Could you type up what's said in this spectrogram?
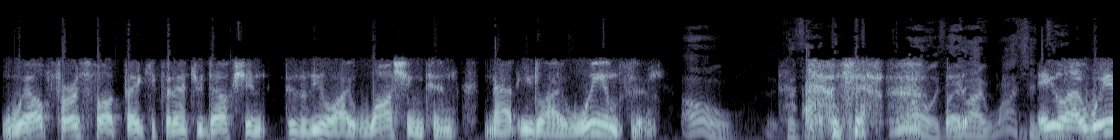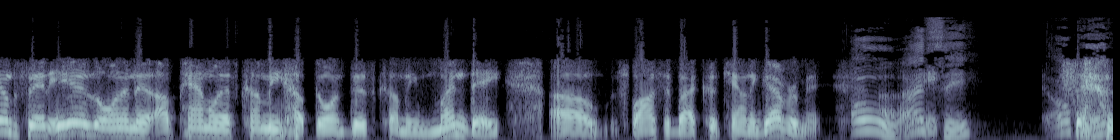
Well, first of all, thank you for the introduction. This is Eli Washington, not Eli Williamson. Oh. oh, it's Eli Washington. Eli Williamson is on a, a, panel that's coming up on this coming Monday, uh, sponsored by Cook County government. Oh, I uh, see. Okay. So,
